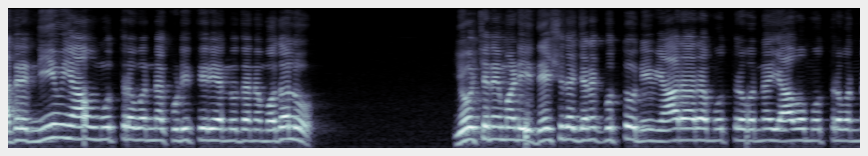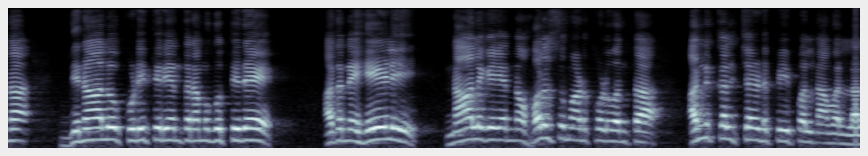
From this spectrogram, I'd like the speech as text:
ಆದ್ರೆ ನೀವು ಯಾವ ಮೂತ್ರವನ್ನ ಕುಡಿತೀರಿ ಅನ್ನೋದನ್ನ ಮೊದಲು ಯೋಚನೆ ಮಾಡಿ. ದೇಶದ ಜನಕ್ಕೆ ಗೊತ್ತು, ನೀವು ಯಾರ ಮೂತ್ರವನ್ನ, ಯಾವ ಮೂತ್ರವನ್ನ ದಿನಾಲೂ ಕುಡಿತೀರಿ ಅಂತ ನಮಗೆ ಗೊತ್ತಿದೆ. ಅದನ್ನ ಹೇಳಿ ನಾಲಿಗೆಯನ್ನ ಹೊಲಸು ಮಾಡಿಕೊಳ್ಳುವಂತ ಅನ್ಕಲ್ಚರ್ಡ್ ಪೀಪಲ್ ನಾವಲ್ಲ.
